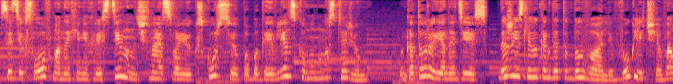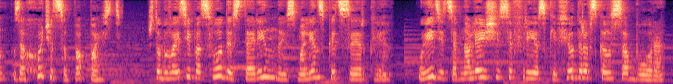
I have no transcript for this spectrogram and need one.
С этих слов монахиня Христина начинает свою экскурсию по Богоявленскому монастырю, на которую, я надеюсь, даже если вы когда-то бывали в Угличе, вам захочется попасть, чтобы войти под своды старинной Смоленской церкви, увидеть обновляющиеся фрески Федоровского собора –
